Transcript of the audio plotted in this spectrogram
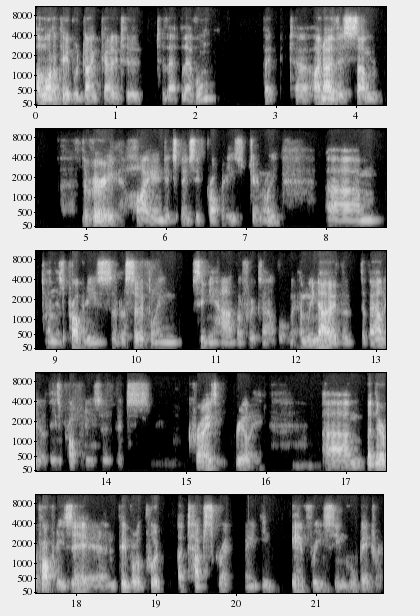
A lot of people don't go to to that level, but uh, I know there's some they're very high-end, expensive properties generally. Um, and there's properties sort of circling Sydney Harbour, for example, and we know the, the value of these properties. It's crazy, really. Um, but there are properties there, and people have put a touch screen in every single bedroom.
